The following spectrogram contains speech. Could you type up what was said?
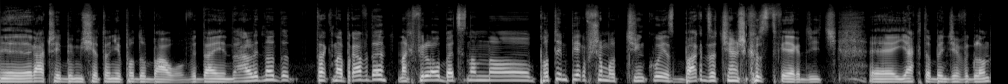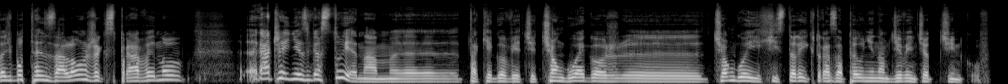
E, raczej by mi się to nie podobało. Wydaje, no, ale no tak naprawdę na chwilę obecną, no po tym pierwszym odcinku jest bardzo ciężko stwierdzić, jak to będzie wyglądać, bo ten zalążek sprawy, no raczej nie zwiastuje nam e, takiego, wiecie, ciągłego, e, ciągłej historii, która zapełni nam dziewięć odcinków.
